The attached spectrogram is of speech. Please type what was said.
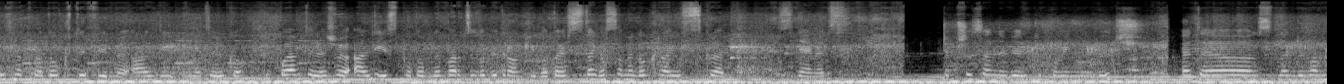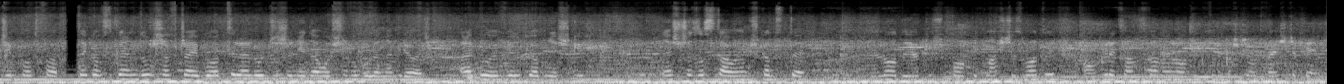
Różne produkty firmy Aldi i nie tylko. Powiem tyle, że Aldi jest podobny bardzo do Biedronki, bo to jest z tego samego kraju sklep z Niemiec. Przeceny wielkie powinny być. Ja teraz nagrywam dzień po otwarciu. Z tego względu, że wczoraj było tyle ludzi, że nie dało się w ogóle nagrywać. Ale były wielkie obniżki. No jeszcze zostały, na przykład te lody jakieś po 15 zł. O, grycan znamy lody, które kosztują 25.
